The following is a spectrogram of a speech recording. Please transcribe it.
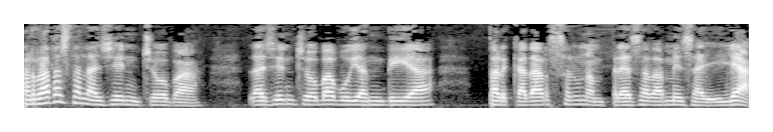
Parlaves de la gent jove. La gent jove avui en dia, per quedar-se en una empresa, va més enllà.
